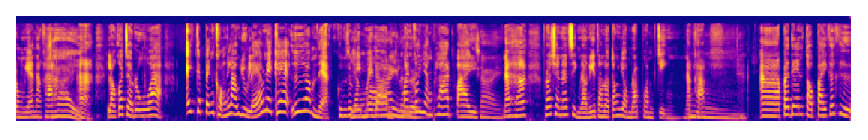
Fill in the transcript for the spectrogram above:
ตรงเนี้ยนะคะใช่อะเราก็จะรู้ว่าไอ้จะเป็นของเราอยู่แล้วเนี่ยแค่เอื้อมเนี่ย คุณสุยัริงพไม่ได้รเลยมันก็ยังพลาดไปใช่นะคะเพราะฉะนั้นสิ่งเหล่านี้เราต้องยอมรับความจริงนะคะอืมอ่าประเด็นต่อไปก็คือ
